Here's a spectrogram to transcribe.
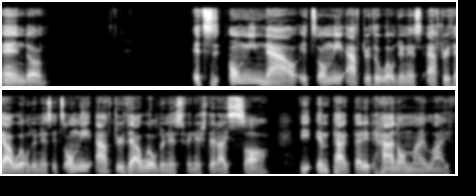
and um, it's only now, it's only after the wilderness, after that wilderness, it's only after that wilderness finished that I saw the impact that it had on my life.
